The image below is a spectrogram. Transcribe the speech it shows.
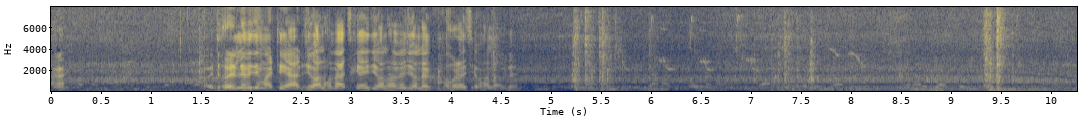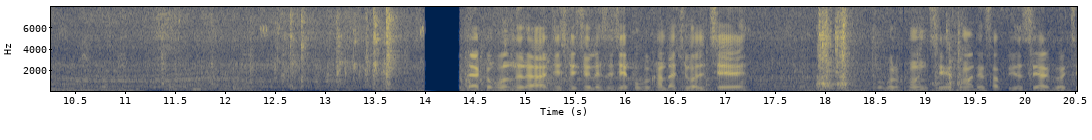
হ্যাঁ ওই ধরে নেবে যে মাটি, আর জল হবে আজকে, জল হবে, জলের খবর আছে, ভালো হবে। দেখো বন্ধুরা, জিসলি চলে এসেছে, পুকুর খাঁদা চলছে। পুকুর খুঁজছি, তোমাদের সব কিছু শেয়ার করছি,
